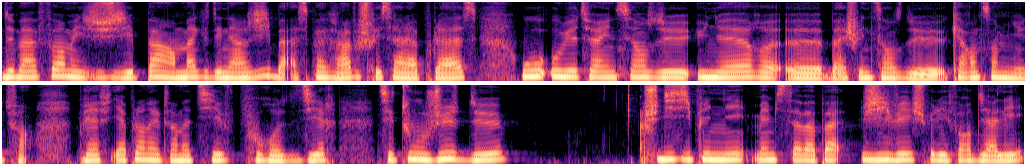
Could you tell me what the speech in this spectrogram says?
de ma forme et j'ai pas max d'énergie bah c'est pas grave je fais ça à la place ou au lieu de faire une séance de une heure euh, bah je fais une séance de 45 minutes enfin bref il y a plein d'alternatives pour dire c'est tout juste de je suis disciplinée, même si ça va pas, j'y vais, je fais l'effort d'y aller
